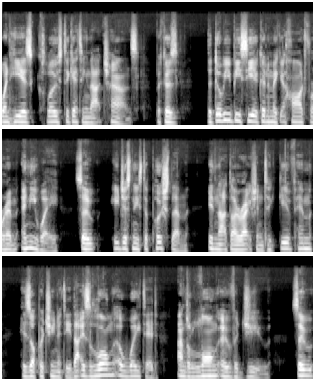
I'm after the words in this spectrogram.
when he is close to getting that chance, because the WBC are going to make it hard for him anyway. So he just needs to push them in that direction to give him his opportunity. That is long awaited and long overdue. So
